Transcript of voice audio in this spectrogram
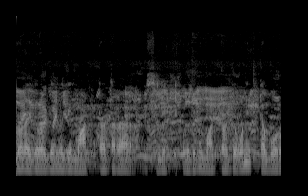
লড়াই দেওয়ার জন্য যে মাঠটা তারা সিলেক্ট করেছিল মাঠটা হচ্ছে অনেকটা বড়।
